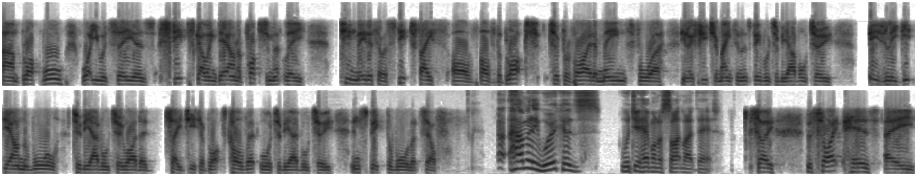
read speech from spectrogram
um, block wall, what you would see is steps going down approximately 10 metres, so a stepped face of, of the blocks to provide a means for you know future maintenance people to be able to easily get down the wall to be able to either say jet a blocked culvert or to be able to inspect the wall itself. Uh, how many workers would you have on a site like that? So the site has a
